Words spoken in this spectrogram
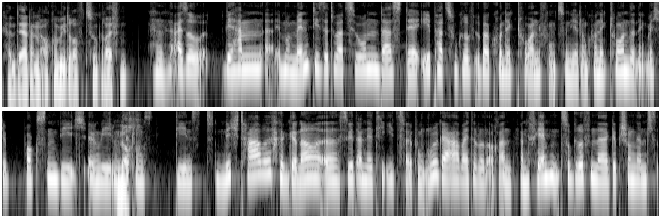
Kann der dann auch irgendwie drauf zugreifen? Also wir haben äh, im Moment die Situation, dass der EPA-Zugriff über Konnektoren funktioniert. Und Konnektoren sind irgendwelche Boxen, die ich irgendwie im Noch. Rettungs Dienst nicht habe. genau, äh, es wird an der TI 2.0 gearbeitet oder auch an, an Fernzugriffen. Da gibt es schon ganz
